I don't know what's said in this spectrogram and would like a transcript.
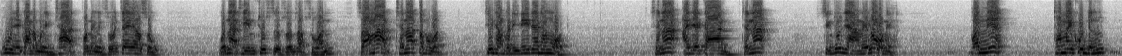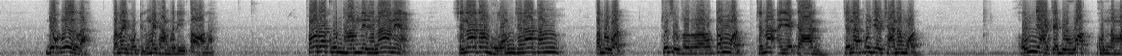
ผู้บัญชาการตำรวจแห่งชาติพลเอกสุวัสดิ์แจ้งยอดสุขหัวหน้าทีมชุดสืบสวนสอบสวน สามารถชนะตำรวจที่ทำคดีนี้ได้ทั้งหมด ชนะอายการ ชนะสิ่งทุกอย่างในโลกเนี่ย วันเนี้ยทำไมคุณถึงยกเลิกล่ะทำไมคุณถึงไม่ทำคดีต่อล่ะ เพราะถ้าคุณทำในชนะเนี่ย ชนะทั้งผมชนะทั้งตำรวจชุดสืบสวนทั้งหมด ชนะอายการ ชนะผู้เชี่ยวชาญทั้งหมด ผมอยากจะดูว่าคุณทำไม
